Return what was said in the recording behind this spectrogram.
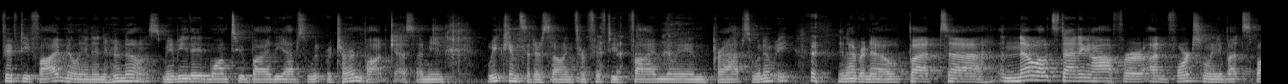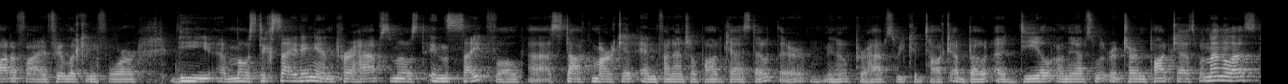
55 million and who knows maybe they'd want to buy the absolute return podcast i mean we'd consider selling for 55 million perhaps wouldn't we? You never know. But uh, no outstanding offer unfortunately but spotify if you're looking for the uh, most exciting and perhaps most insightful uh, stock market and financial podcast out there you know perhaps we could talk about a deal on the absolute return podcast. But nonetheless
